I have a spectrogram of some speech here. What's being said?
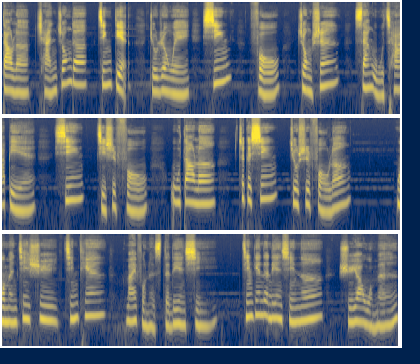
到了禅宗的经典，就认为心、佛、众生三无差别，心即是佛，悟到了。这个心就是否了。我们继续今天 mindfulness 的练习。今天的练习呢，需要我们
